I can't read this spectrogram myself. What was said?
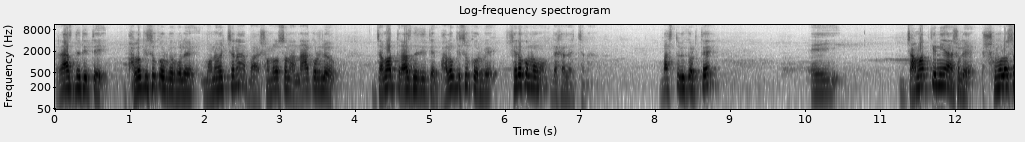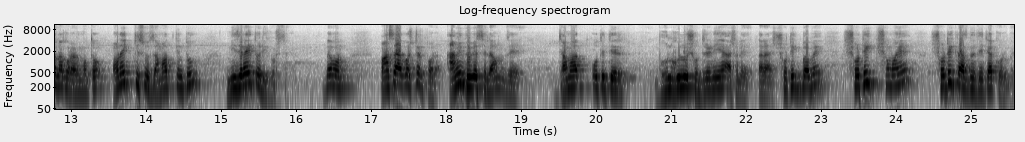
রাজনীতিতে ভালো কিছু করবে বলে মনে হচ্ছে না বা সমালোচনা না করলেও জামাত রাজনীতিতে ভালো কিছু করবে সেরকমও দেখা যাচ্ছে না। বাস্তবিক অর্থে এই জামাতকে নিয়ে আসলে সমালোচনা করার মতো অনেক কিছু জামাত কিন্তু নিজেরাই তৈরি করছে। যেমন পাঁচই আগস্টের পর আমি ভেবেছিলাম যে জামাত অতীতের ভুলগুলো শুধরে নিয়ে আসলে তারা সঠিকভাবে সঠিক সময়ে সঠিক রাজনীতিটা করবে।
